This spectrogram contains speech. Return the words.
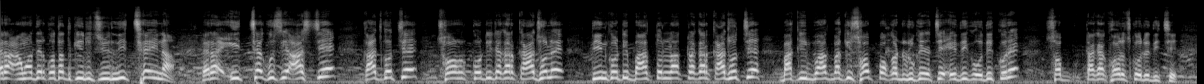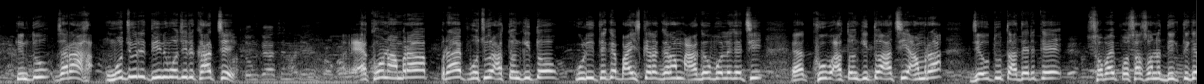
এরা আমাদের কথা তো কিছু নিচ্ছেই না। এরা ইচ্ছা খুশি আসছে কাজ করছে ছ কোটি টাকার কাজ হলে তিন কোটি বাহাত্তর লাখ টাকার কাজ হচ্ছে বাকি বাদ বাকি সব পকেটে ঢুকে যাচ্ছে এদিক ওদিক করে সব টাকা খরচ করে দিচ্ছে। কিন্তু যারা মজুরি দিন মজুরি খাচ্ছে এখন আমরা প্রায় প্রচুর আতঙ্কিত কুড়ি থেকে বাইশ গ্রাম আগেও বলে গেছি খুব আতঙ্কিত আছি আমরা যেহেতু তাদেরকে সবাই প্রশাসনের দিক থেকে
